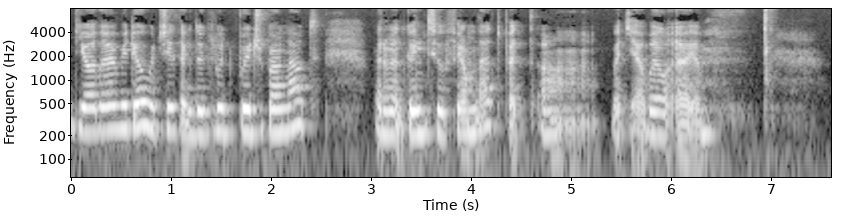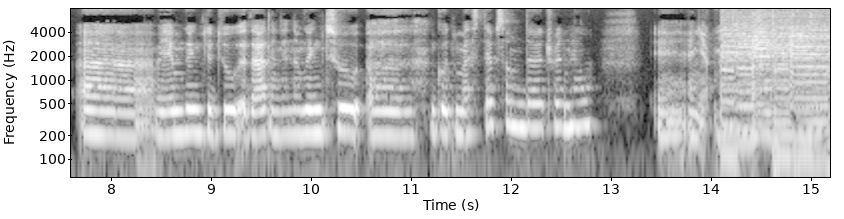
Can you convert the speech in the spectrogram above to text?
the other video which is like the glute bridge burnout but I'm not going to film that but uh but yeah well uh, uh, I'm going to do that and then I'm going to uh, go to my steps on the treadmill and, and yeah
